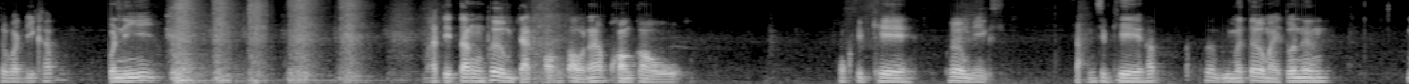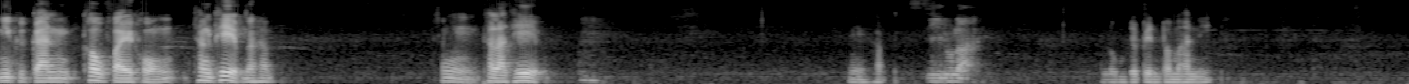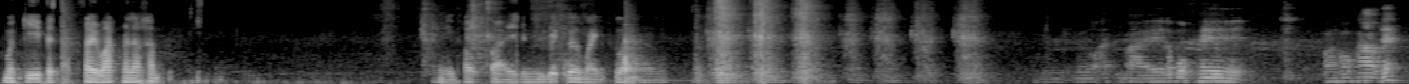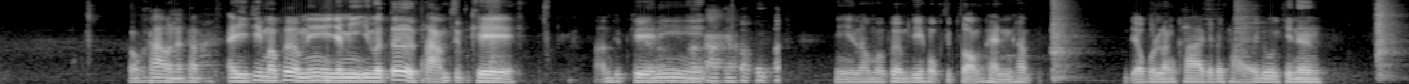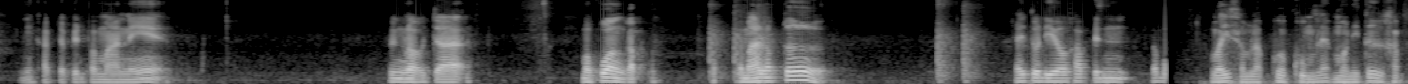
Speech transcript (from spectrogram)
สวัสดีครับ วันนี้ มาติดตั้งเพิ่มจากของเก่านะครับ ของเก่า 60K เพิ่มอีก 30K ครับ เพิ่มอินเวอร์เตอร์ใหม่ตัวหนึ่ง นี่คือการเข้าไฟของช่างเทพนะครับ ช่างทราเทพ นี่ครับ ซีดูไลลมจะเป็นประมาณนี้ เมื่อกี้ไปตัดไฟวัดมาแล้วครับ นี่เข้าไฟจะมีเบรกเกอร์ใหม่อีกตัวหนึงเราอธิบายระบบให้ฟังคร่าวๆเด้คร่าวๆนะครับ ไอที่มาเพิ่มนี่จะมีอินเวอร์เตอร์ 30K 30K นี่อากาศแกตะกุกนี่เรามาเพิ่มที่ 62 แผ่นครับ เดี๋ยวบนหลังคาจะไปถ่ายให้ดูอีกทีนึง นี่ครับจะเป็นประมาณนี้ ซึ่งเราจะมาพ่วงกับสมาร์ทล็อกเกอร์ ใช้ตัวเดียวครับเป็นระบบไว้สำหรับควบคุมและมอนิเตอร์ครับ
